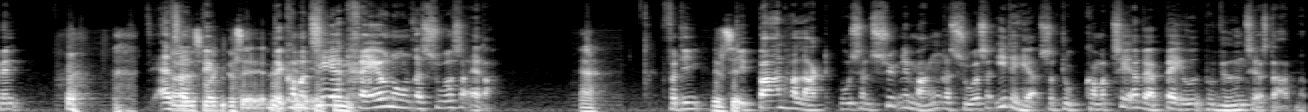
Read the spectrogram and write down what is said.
Men altså, det, smukt, Niels. det, det kommer til at kræve nogle ressourcer af dig. Ja, Fordi dit barn har lagt usandsynligt mange ressourcer i det her, så du kommer til at være bagud på viden til at starte med.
